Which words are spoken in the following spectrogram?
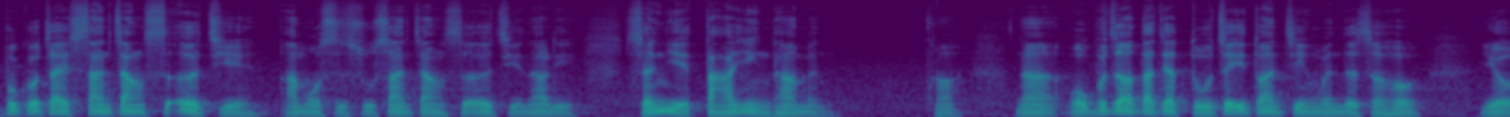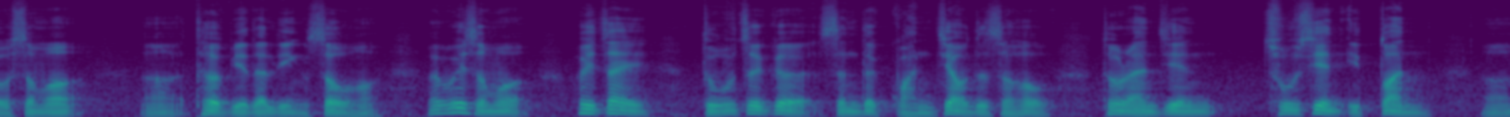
不过在三章十二节，阿摩斯书三章十二节那里，神也答应他们。啊，那我不知道大家读这一段经文的时候有什么呃特别的领受哈？那为什么会在读这个神的管教的时候，突然间出现一段呃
